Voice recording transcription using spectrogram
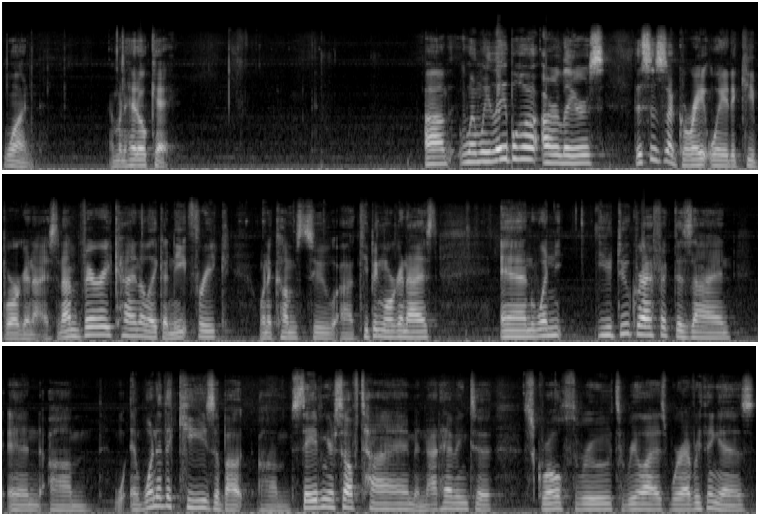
1. I'm going to hit OK. Um, when we label our layers, this is a great way to keep organized. And I'm very kind of like a neat freak when it comes to uh, keeping organized. And when you do graphic design, and, um, and one of the keys about um, saving yourself time and not having to scroll through to realize where everything is,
